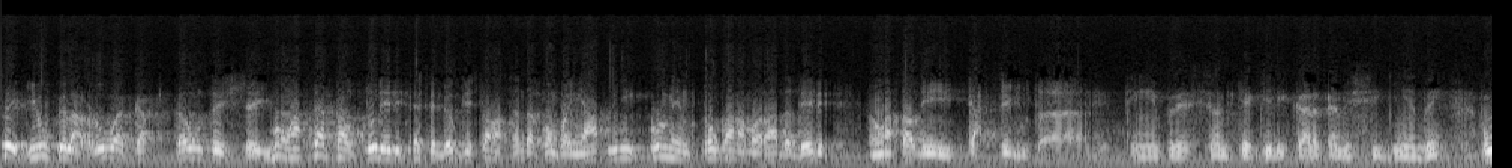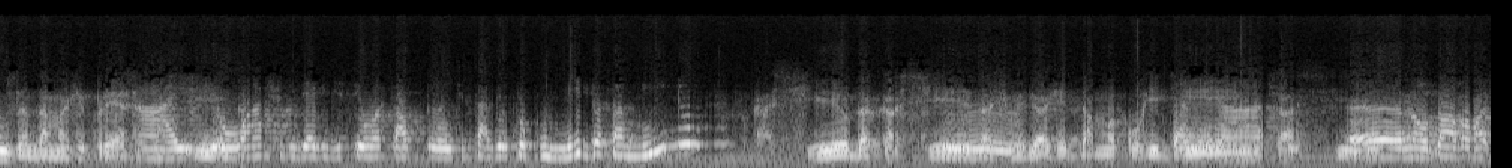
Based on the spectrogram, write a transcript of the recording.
seguiu pela rua Capitão Teixeira. Bom, a certa altura ele percebeu que estava sendo acompanhado e comentou com a namorada dele, uma tal de Catilda. Tenho a impressão de que aquele cara está nos seguindo, hein? Vamos andar mais depressa. Ai, Cacilda. eu acho que deve de ser um assaltante, sabe? Eu tô com medo dessa Cacilda, Cacilda, acho melhor a gente dar uma corridinha. Cacilda. É, não dava mais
